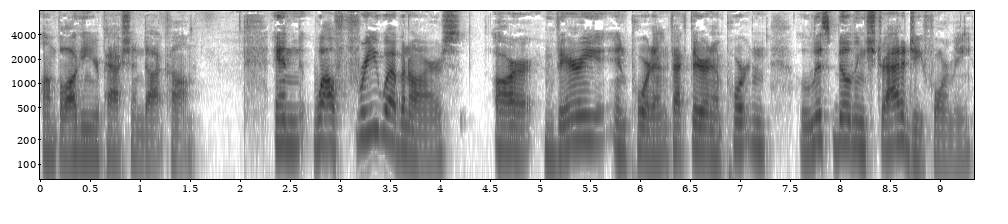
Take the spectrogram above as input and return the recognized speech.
on bloggingyourpassion.com. And while free webinars are very important, in fact, they're an important list building strategy for me,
